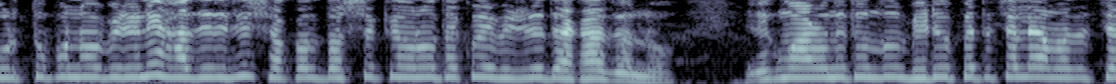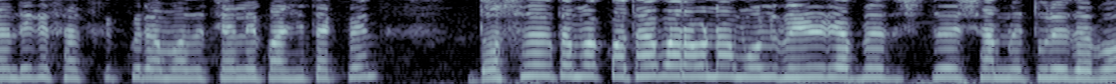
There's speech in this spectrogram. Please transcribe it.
গুরুত্বপূর্ণ ভিডিও নিয়ে হাজির হয়েছি। সকল দর্শককে অনুরোধ থাকবে এই ভিডিও দেখার জন্য। এরকম আরও নতুন নতুন ভিডিও পেতে চাইলে আমাদের চ্যানেলটিকে সাবস্ক্রাইব করে আমাদের চ্যানেলের পাশে থাকবেন। দর্শক তো আমরা কথা বাড়াবো না, মূল ভিডিওটি আপনাদের সামনে তুলে দেবো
